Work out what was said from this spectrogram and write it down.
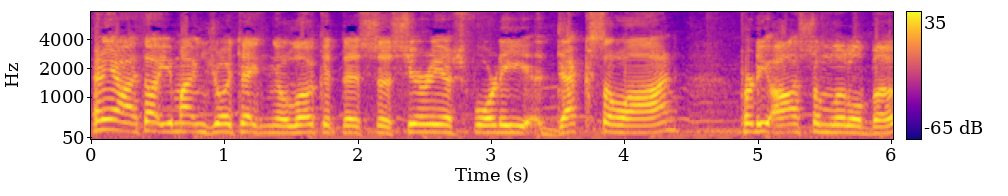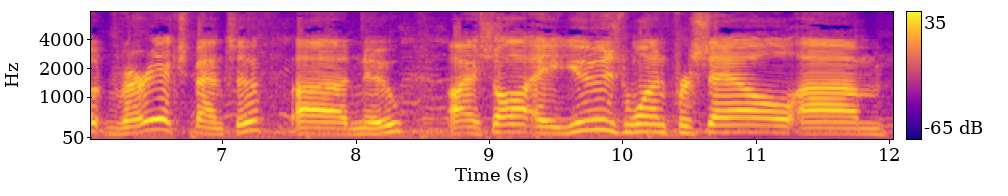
anyhow, I thought you might enjoy taking a look at this uh, Sirius 40 deck saloon. Pretty awesome little boat. Very expensive. Uh, new. I saw a used one for sale. Um,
